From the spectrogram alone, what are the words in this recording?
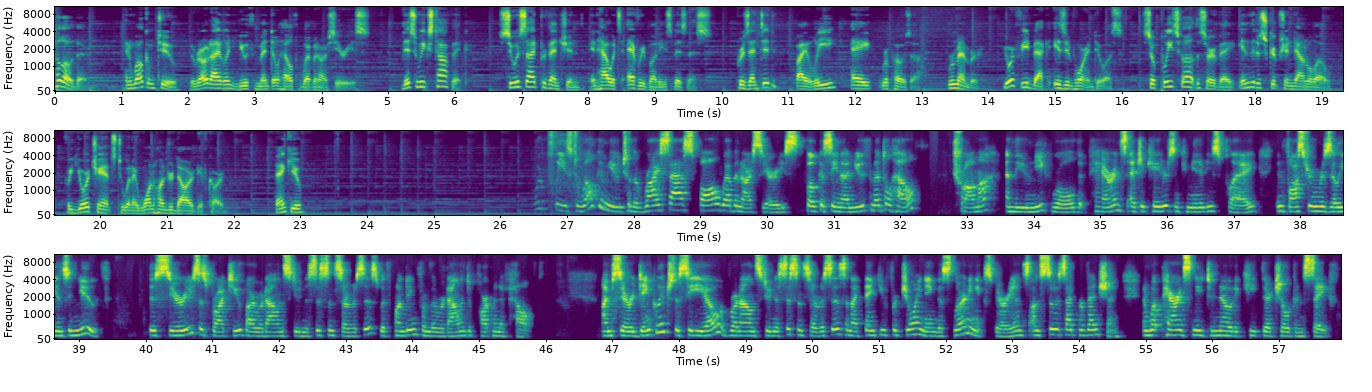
Hello there, and welcome to the Rhode Island Youth Mental Health Webinar Series. This week's topic Suicide Prevention and How It's Everybody's Business. Presented by Leigh A. Reposa. Remember, your feedback is important to us, so please fill out the survey in the description down below for your chance to win a $100 gift card. Thank you. Pleased to welcome you to the RISAS Fall Webinar Series, focusing on youth mental health, trauma, and the unique role that parents, educators, and communities play in fostering resilience in youth. This series is brought to you by Rhode Island Student Assistance Services with funding from the Rhode Island Department of Health. I'm Sarah Dinklage, the CEO of Rhode Island Student Assistance Services, and I thank you for joining this learning experience on suicide prevention and what parents need to know to keep their children safe.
